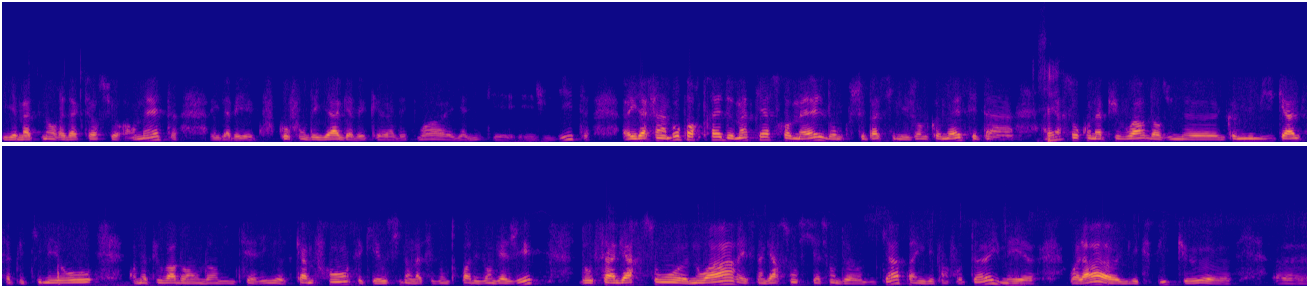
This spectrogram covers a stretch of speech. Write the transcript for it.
il est maintenant rédacteur sur Hornet, il avait cofondé YAG avec, euh, avec moi, Yannick et, et Judith. Euh, il a fait un beau portrait de Mathias Rommel, donc je sais pas si les gens le connaissent, c'est un, un garçon qu'on a pu voir dans une, une comédie musicale qui s'appelait Timéo, qu'on a pu voir dans, dans une série Scam France et qui est aussi dans la saison 3 des Engagés. Donc c'est un garçon noir et c'est un garçon en situation de handicap, hein, il est en fauteuil, mais euh, voilà, euh, il explique que euh, euh,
